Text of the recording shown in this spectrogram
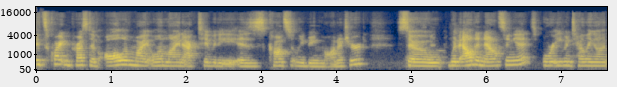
it's quite impressive. All of my online activity is constantly being monitored. So, without announcing it or even telling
